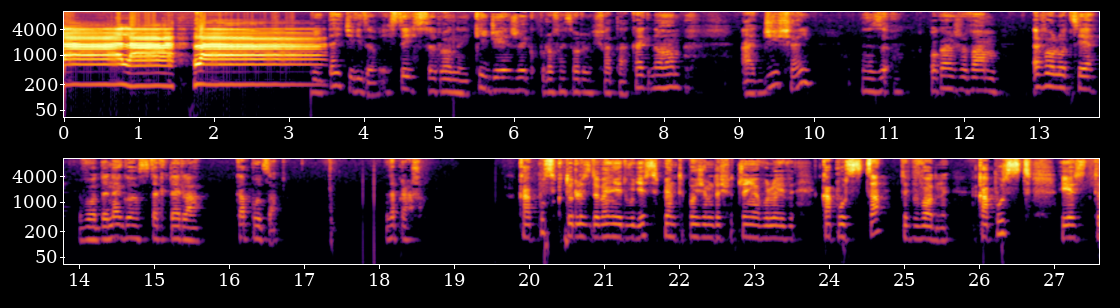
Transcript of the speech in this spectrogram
la la la Witajcie widzowie, z tej strony KJ Jerzyk, profesor świata Kagnom, a dzisiaj z, pokażę wam ewolucję wodnego startera Kapuza. Zapraszam. Kapus, który zdobędzie 25 poziom doświadczenia w kapustca, typ wodny. Kapust jest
